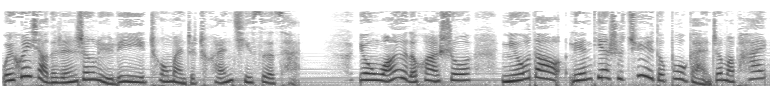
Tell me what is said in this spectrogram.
韦慧晓的人生履历充满着传奇色彩，用网友的话说，牛到连电视剧都不敢这么拍。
